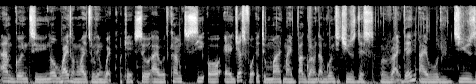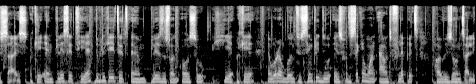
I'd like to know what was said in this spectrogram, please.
I'm going to you know white on white wouldn't work okay? So i would come to see all and just for it to match my background i'm going to choose this. All right then i would reduce the size okay and place it here. Duplicate it and place this one also here okay? And what i'm going to simply do is for the second one i would flip it horizontally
